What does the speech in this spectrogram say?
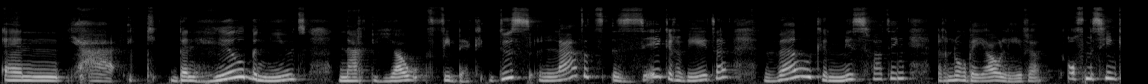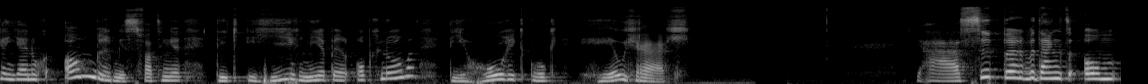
En ja, ik ben heel benieuwd naar jouw feedback. Dus laat het zeker weten welke misvatting er nog bij jou leven. Of misschien ken jij nog andere misvattingen die ik hier niet heb opgenomen. Die hoor ik ook heel graag. Ja, super bedankt om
